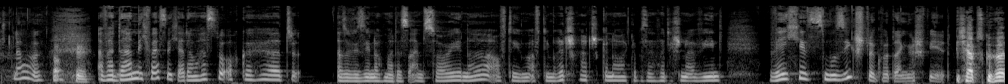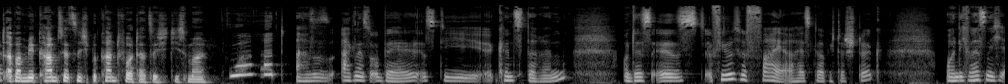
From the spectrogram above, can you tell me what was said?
ich glaube. Okay. Aber dann, ich weiß nicht, Adam, hast du auch gehört, also wir sehen nochmal das I'm Sorry, ne, auf dem, auf dem Ritschratsch, genau, ich glaube, das hatte ich schon erwähnt. Welches Musikstück wird dann gespielt? Ich habe es gehört, aber mir kam es jetzt nicht bekannt vor tatsächlich diesmal. What? Also Agnes Obel ist die Künstlerin und das ist Fields of Fire heißt, glaube ich, das Stück. Und ich weiß nicht,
